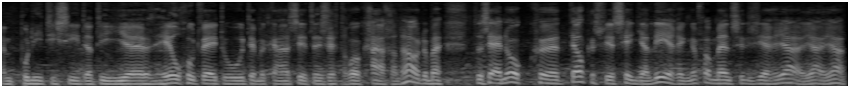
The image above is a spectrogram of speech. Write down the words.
en politici... dat die heel goed weten hoe het in elkaar zit en zich er ook graag aan houden. Maar er zijn ook telkens weer signaleringen van mensen die zeggen... ja, ja, ja.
